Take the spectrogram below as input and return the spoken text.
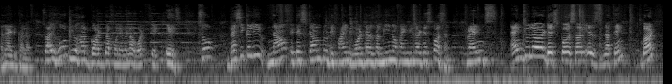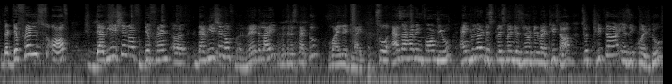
red color. So I hope you have got the phenomena what it is. So basically now it is time to define what does the mean of angular dispersion. Friends, angular dispersion is nothing but the difference of deviation of different uh, deviation of red light with respect to violet light so as i have informed you angular displacement is denoted by theta so theta is equal to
